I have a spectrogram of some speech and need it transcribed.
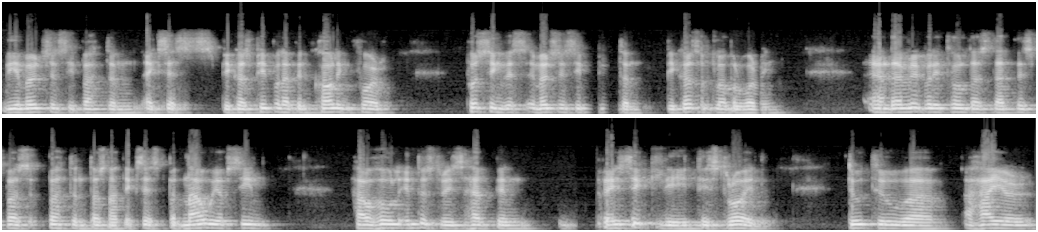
the emergency button exists because people have been calling for pushing this emergency button because of global warming. And everybody told us that this button does not exist. But now we have seen how whole industries have been basically destroyed due to uh, a higher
